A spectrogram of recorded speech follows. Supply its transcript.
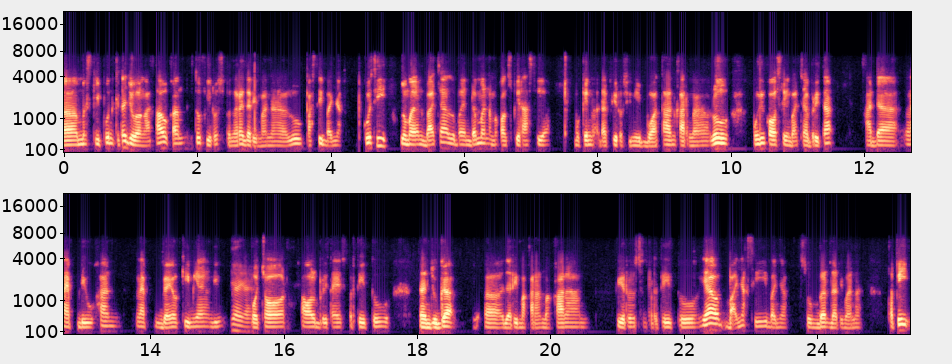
Eh, meskipun kita juga nggak tahu kan itu virus sebenarnya dari mana lu pasti banyak gue sih lumayan baca lumayan demen sama konspirasi ya mungkin ada virus ini buatan karena lu mungkin kalau sering baca berita ada lab di Wuhan lab biokimia yang di Ya, ya. bocor awal beritanya seperti itu dan juga eh, dari makanan-makanan virus seperti itu. Ya banyak sih banyak sumber dari mana. Tapi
